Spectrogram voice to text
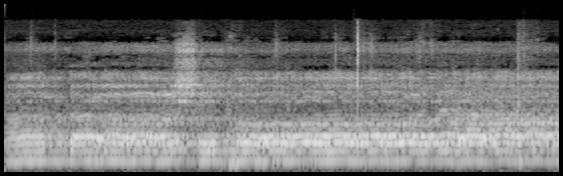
আকাশ ভরা।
